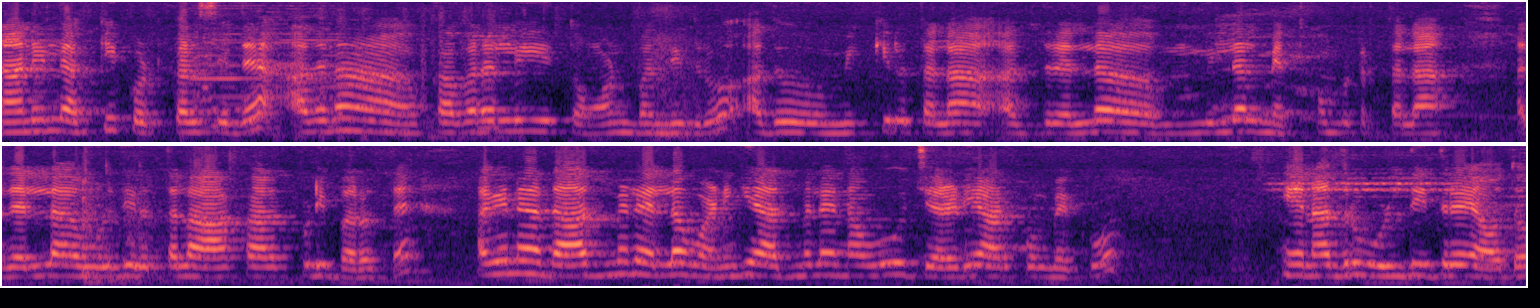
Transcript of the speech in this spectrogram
ನಾನಿಲ್ಲಿ ಅಕ್ಕಿ ಕೊಟ್ಟು ಕಳಿಸಿದ್ದೆ. ಅದನ್ನು ಕವರಲ್ಲಿ ತೊಗೊಂಡು ಬಂದಿದ್ರು. ಅದು ಮಿಕ್ಕಿರುತ್ತಲ್ಲ, ಅದರೆಲ್ಲ ಮಿಲ್ಲಲ್ಲಿ ಮೆತ್ಕೊಂಡ್ಬಿಟ್ಟಿರ್ತಲ್ಲ ಅದೆಲ್ಲ ಉಳಿದಿರುತ್ತಲ್ಲ, ಆ ಖಾರದ ಪುಡಿ ಬರುತ್ತೆ. ಹಾಗೆಯೇ ಅದಾದಮೇಲೆ ಎಲ್ಲ ಒಣಗಿ ಆದಮೇಲೆ ನಾವು ಜರಡಿ ಆಡ್ಕೊಬೇಕು. ಏನಾದರೂ ಉಳಿದಿದ್ರೆ, ಯಾವುದೋ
